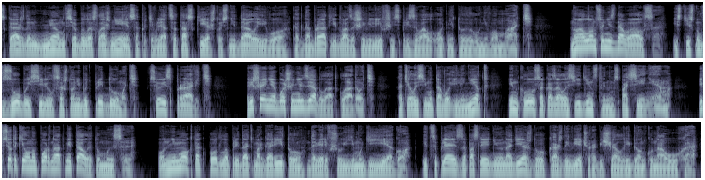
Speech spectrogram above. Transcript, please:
С каждым днем все было сложнее сопротивляться тоске, что снедало его, когда брат, едва зашевелившись, призывал отнятую у него мать. Но Алонсо не сдавался и, стиснув зубы, силился что-нибудь придумать, все исправить. Решение больше нельзя было откладывать. Хотелось ему того или нет, Инклус оказалось единственным спасением. И все-таки он упорно отметал эту мысль. Он не мог так подло предать Маргариту, доверившую ему Диего, и, цепляясь за последнюю надежду, каждый вечер обещал ребенку на ухо.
